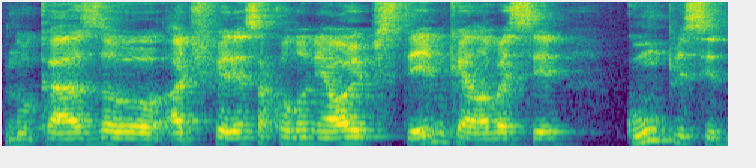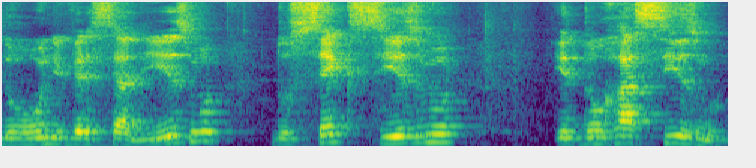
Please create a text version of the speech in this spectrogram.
No caso, a diferença colonial epistêmica ela vai ser cúmplice do universalismo, do sexismo e do racismo.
